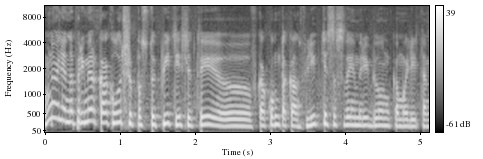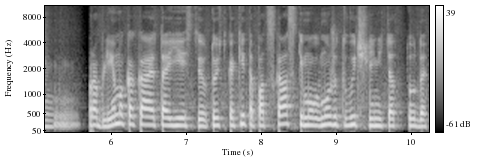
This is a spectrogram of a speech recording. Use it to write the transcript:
Ну или, например, как лучше поступить, если ты э, в каком-то конфликте со своим ребенком или там проблема какая-то есть, э, то есть какие-то подсказки мо- может вычленить оттуда.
